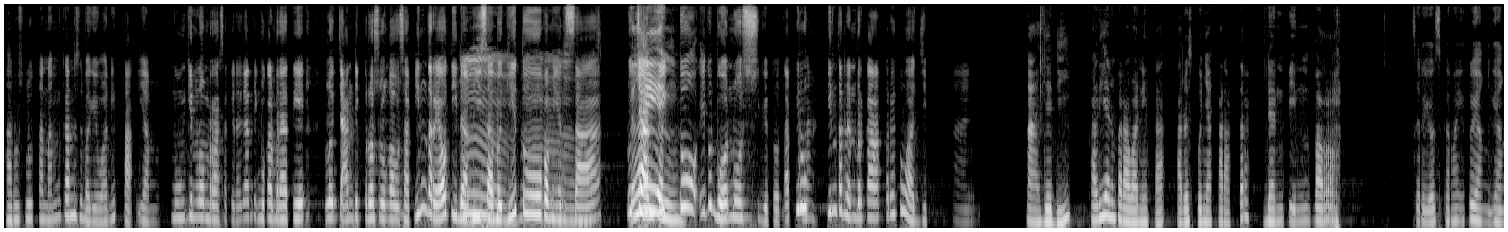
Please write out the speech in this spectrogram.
harus lu tanamkan sebagai wanita yang mungkin lo merasa tidak cantik bukan berarti lo cantik terus lo nggak usah pinter ya. Oh, tidak Hmm, bisa begitu hmm. pemirsa. Lu Dengerin. cantik tuh itu bonus gitu. Tapi lu Nah. pinter dan berkarakter itu wajib. Nah, jadi kalian para wanita harus punya karakter dan pinter serius karena itu yang yang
